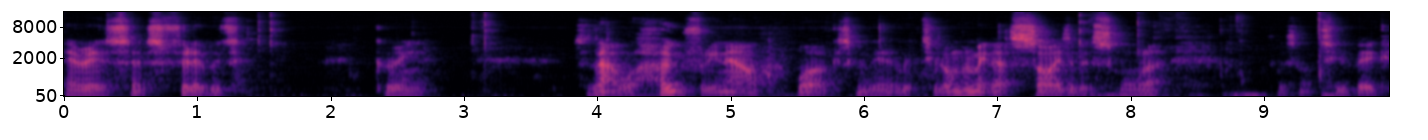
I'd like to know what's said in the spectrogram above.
there is. Let's fill it with green. So that will hopefully now work. It's going to be a little bit too long. I'm going to make that size a bit smaller so it's not too big.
